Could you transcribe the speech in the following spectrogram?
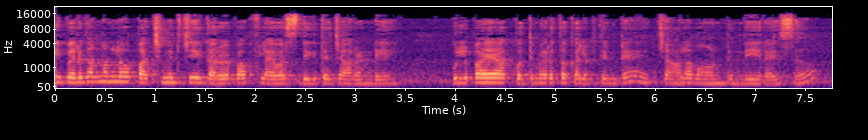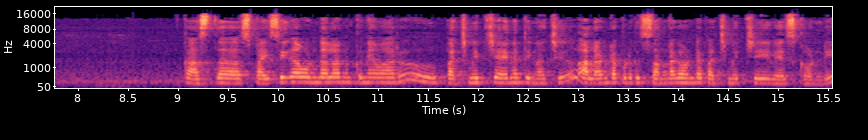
ఈ పెరుగన్నంలో పచ్చిమిర్చి కరివేపాకు ఫ్లేవర్స్ దిగితే చాలండి. ఉల్లిపాయ కొత్తిమీరతో కలిపి తింటే చాలా బాగుంటుంది ఈ రైస్. కాస్త స్పైసీగా ఉండాలనుకునేవారు పచ్చిమిర్చి అయినా తినొచ్చు. అలాంటప్పుడు సన్నగా ఉండే పచ్చిమిర్చి వేసుకోండి.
